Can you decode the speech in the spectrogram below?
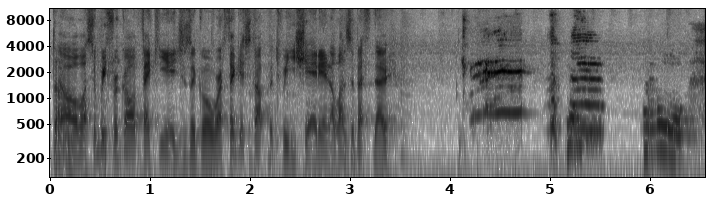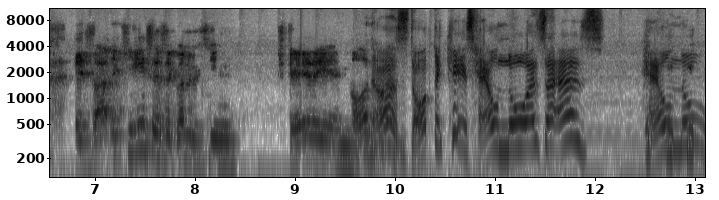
Done. Oh, listen, we forgot Vickie ages ago. I think it's stuck between Sherri and Elizabeth now. Oh, is that the case? Is it going to be between Sherri and No, Elizabeth? it's not the case. Hell no, as it is. Hell no.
